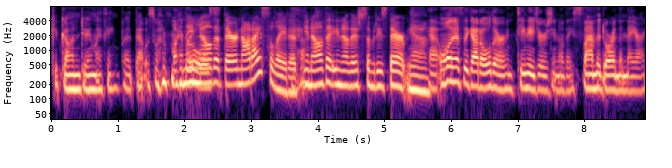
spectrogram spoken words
keep going and doing my thing. But that was one of my And they know that they're not isolated. You know that you know there's somebody's there. Yeah. Yeah. Well, as they got older and teenagers, you know, they slam the door and then they are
